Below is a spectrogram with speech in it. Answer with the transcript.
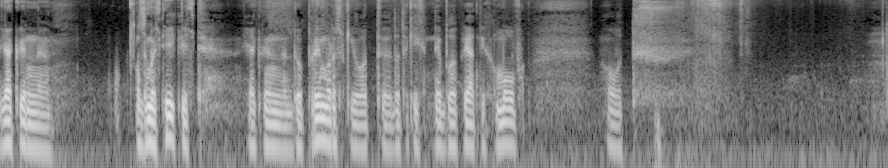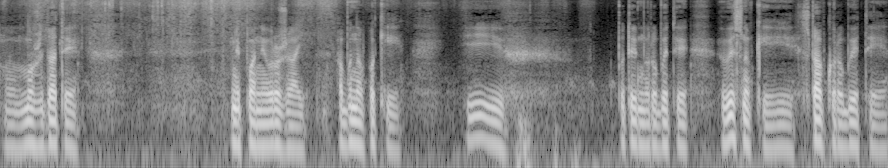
як він зимостійкість, як він до приморозків, от, е, до таких неблагоприятних умов. От, може дати непоганий урожай або навпаки. І потрібно робити висновки і ставку робити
